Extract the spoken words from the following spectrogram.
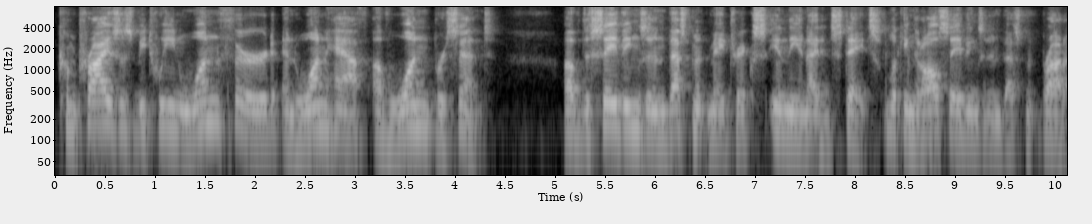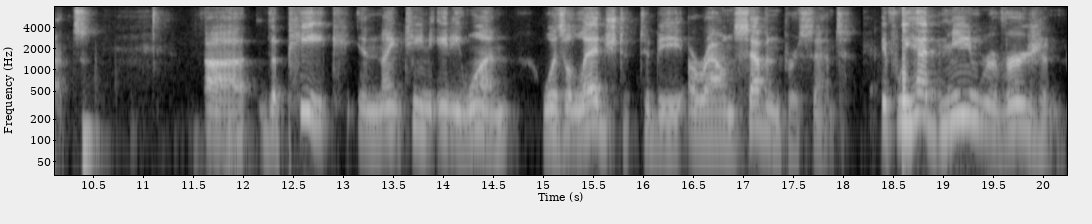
comprises between one third and one half of 1% of the savings and investment matrix in the United States, looking at all savings and investment products. Uh, the peak in 1981 was alleged to be around 7%. If we had mean reversion,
